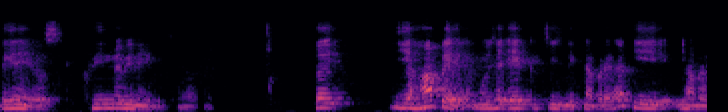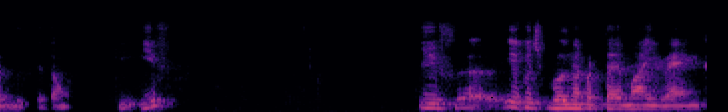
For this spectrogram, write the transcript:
लेकिन स्क्रीन में भी नहीं दिखेगा फिर। तो यहाँ पे मुझे एक चीज़ लिखना पड़ेगा कि यहाँ मैं लिख देता हूँ कि इफ़ इफ़ uh, ये कुछ बोलना पड़ता है माई रैंक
